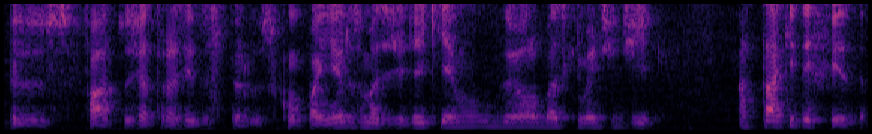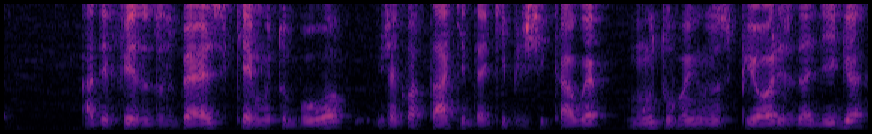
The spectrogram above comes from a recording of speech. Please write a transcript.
pelos fatos já trazidos pelos companheiros, mas eu diria que é um duelo basicamente de ataque e defesa a defesa dos Bears, que é muito boa, já que o ataque da equipe de Chicago é muito ruim, um dos piores da liga.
